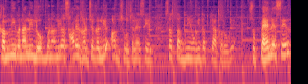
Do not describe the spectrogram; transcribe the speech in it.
कंपनी बना ली, लोग बना लिया, सारे खर्चे कर लिए, अब सोच रहे हैं सेल सर, तब नहीं होगी, तब क्या करोगे? सो पहले सेल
